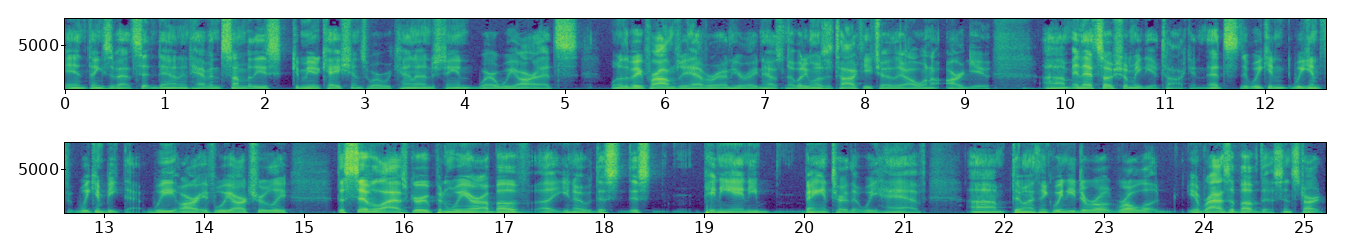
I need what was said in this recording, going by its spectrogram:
and things about sitting down and having some of these communications where we kind of understand where we are. That's one of the big problems we have around here right now is nobody wants to talk to each other. They all want to argue, um, and that's social media talking. That's we can we can we can beat that. We are if we are truly the civilized group and we are above uh, you know this this penny ante banter that we have. Um, then I think we need to roll, roll you know, rise above this and start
